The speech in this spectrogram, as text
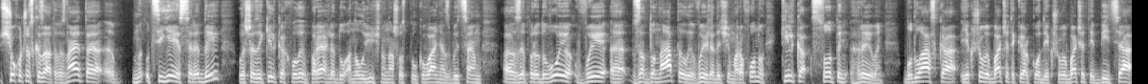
Що хочу сказати, ви знаєте, е, ми цієї середи лише за кілька хвилин перегляду аналогічно нашого спілкування з бійцем е, з передовою. Ви е, задонатили ви, глядачі марафону кілька сотень гривень. Будь ласка, якщо ви бачите QR-код, якщо ви бачите бійця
